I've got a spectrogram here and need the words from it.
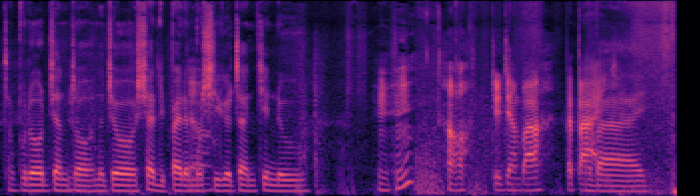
差不多这样子，嗯、那就下礼拜的墨西哥站见喽。嗯哼，好，就这样吧，拜拜。拜拜。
